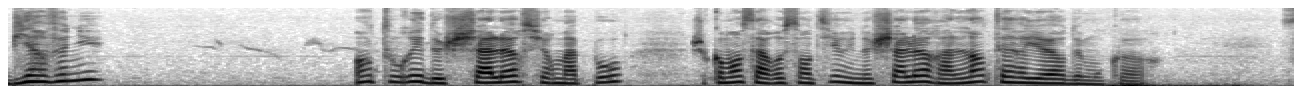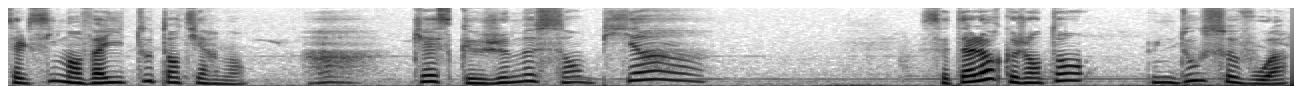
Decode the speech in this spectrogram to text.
bienvenue. Entouré de chaleur sur ma peau, je commence à ressentir une chaleur à l'intérieur de mon corps. Celle-ci m'envahit tout entièrement. Oh, Qu'est-ce que je me sens bien C'est alors que j'entends une douce voix,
